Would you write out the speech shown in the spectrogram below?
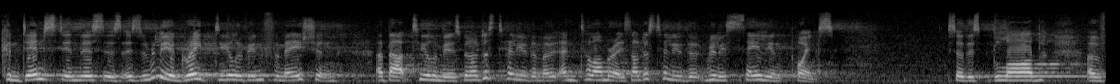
condensed in this is, is really a great deal of information about telomeres, but I'll just tell you the, mo- and telomerase, I'll just tell you the really salient points. So this blob of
